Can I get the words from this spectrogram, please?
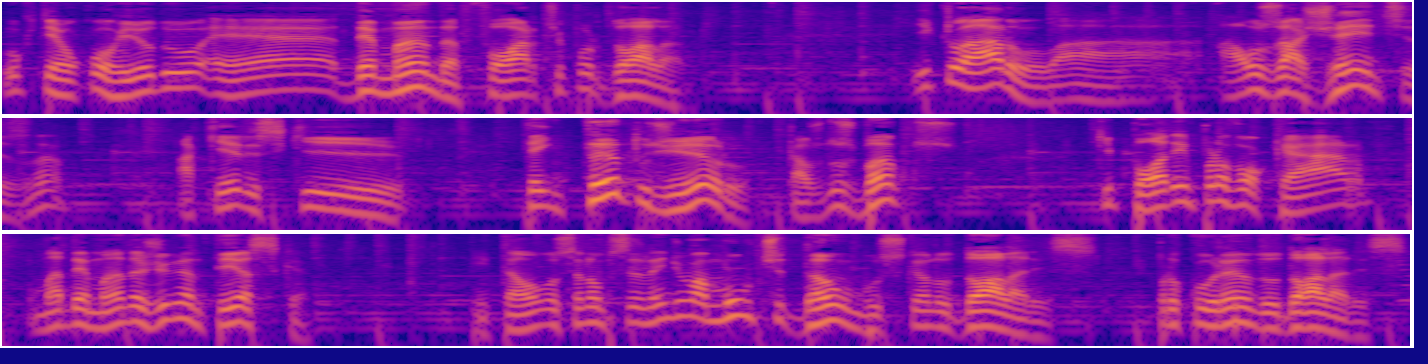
o que tem ocorrido é demanda forte por dólar. E claro, a, aos agentes, né? aqueles que têm tanto dinheiro, caso dos bancos, que podem provocar uma demanda gigantesca. Então você não precisa nem de uma multidão buscando dólares, procurando dólares.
